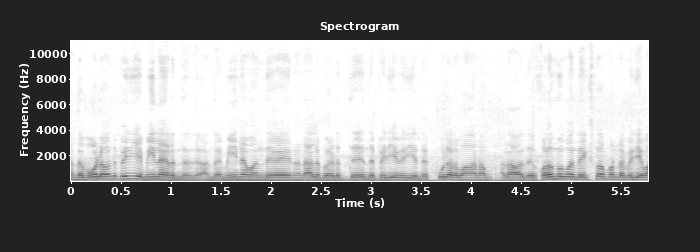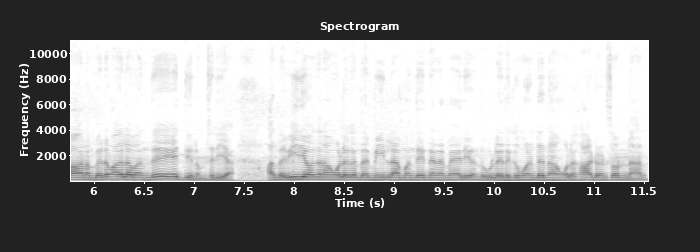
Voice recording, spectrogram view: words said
அந்த போட்டில் வந்து பெரிய மீனாக இருந்தது. அந்த மீனை வந்து என்னென்னாலும் இப்போ எடுத்து இந்த பெரிய பெரிய இந்த கூலர் வாகனம் அதாவது கொழம்புக்கு வந்து எக்ஸ்போர்ட் பண்ணுற பெரிய வாகனம் பெறும் அதில் வந்து ஏற்றினோம் சரியா? அந்த வீடியோ வந்து நான் உங்களுக்கு அந்த மீன்லாம் வந்து என்னென்ன மாதிரி வந்து உள்ளே இருக்குமெண்டு நான் உங்களுக்கு காட்டுவேன்னு சொன்னேன்.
